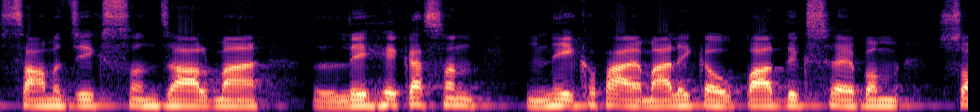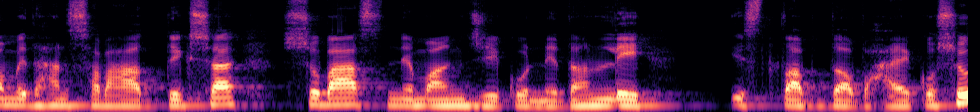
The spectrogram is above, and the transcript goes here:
सामाजिक सञ्जालमा लेखेका छन्। नेकपा एमालेका उपाध्यक्ष एवं संविधान सभा अध्यक्ष सुभाष नेमाङजीको निधनले स्तब्ध भएको छु।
